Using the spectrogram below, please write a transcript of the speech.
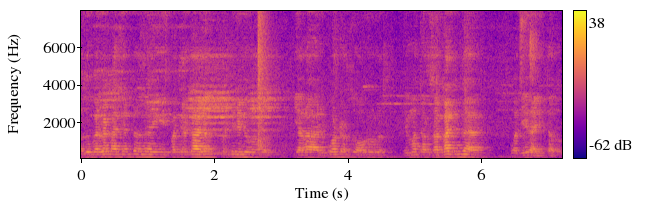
ಅದು ಬರಬೇಕಾಯ್ತು ಅಂತಂದರೆ ಈ ಪತ್ರಿಕಾ ಪ್ರತಿನಿಧಿಗಳು, ಎಲ್ಲ ರಿಪೋರ್ಟರ್ಸು ಅವರು ನಿಮ್ಮ ಸರ್ಕಾರದಿಂದ ಒಂದು ಇದಾಗಿತ್ತು ಅದು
